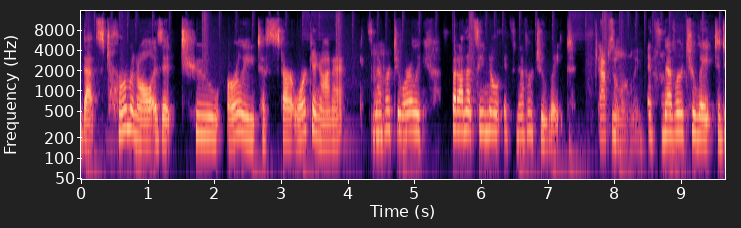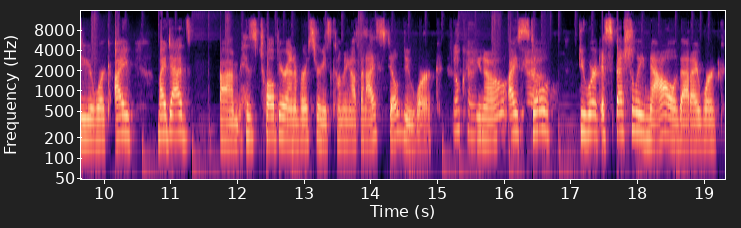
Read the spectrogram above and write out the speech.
that's terminal. Is it too early to start working on it? It's Mhm. never too early. But on that same note, it's never too late Absolutely. it's never too late to do your work. I, my dad's, um, his 12 year anniversary is coming up, and I still do work. Okay. You know, I still do work, especially now that I work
